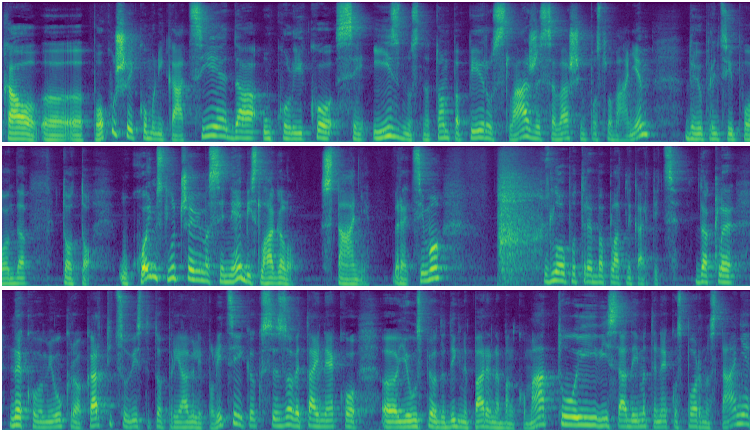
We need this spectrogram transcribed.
kao uh, pokušaj komunikacije da ukoliko se iznos na tom papiru slaže sa vašim poslovanjem, da je u principu onda to to. U kojim slučajevima se ne bi slagalo stanje? Recimo, zloupotreba platne kartice. Dakle, neko vam je ukrao karticu, vi ste to prijavili policiji, kako se zove, taj neko uh, je uspeo da digne pare na bankomatu i vi sada imate neko sporno stanje,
